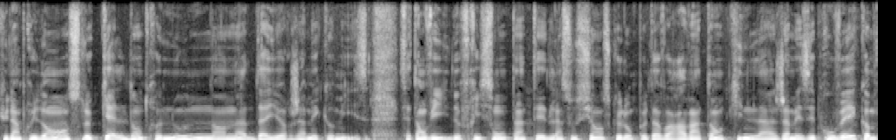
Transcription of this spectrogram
qu'une imprudence, lequel d'entre nous n'en a d'ailleurs jamais commise Cette envie de frisson teintée de l'insouciance que l'on peut avoir à 20 ans qui ne l'a jamais éprouvée, comme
